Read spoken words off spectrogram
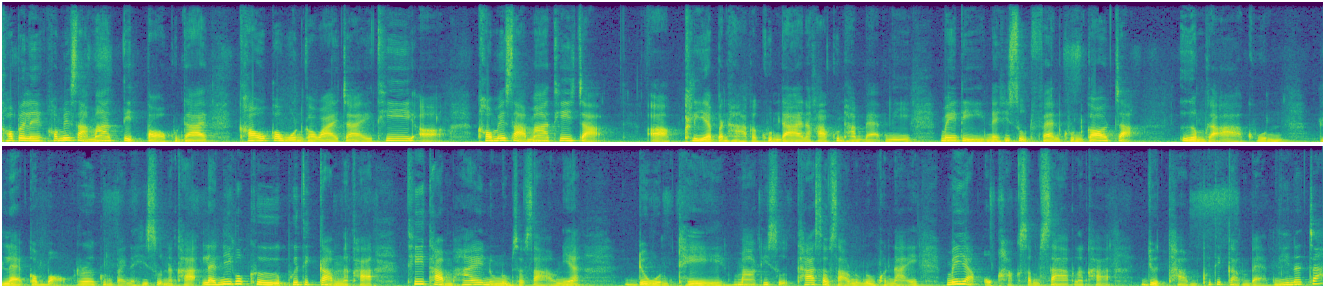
เขาไปเลยเขาไม่สามารถติดต่อคุณได้ เขากังวลกระวายใจที่เขาไม่สามารถที่จะเคลียร์ปัญหากับคุณได้นะคะ คุณทำแบบนี้ไม่ดีในที่สุดแฟนคุณก็จะ เอื่อมระอาคุณ และก็บอกเลิกคุณไปในที่สุดนะคะ และนี่ก็คือพฤติกรรมนะคะ ที่ทำให้หนุ่มๆสาวๆเนี่ยโดนเทมากที่สุด ถ้าสาวๆหนุ่มๆคนไหน ไม่อยากอกหักซ้ำซากนะคะ หยุดทำพฤติกรรมแบบนี้นะจ๊ะ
